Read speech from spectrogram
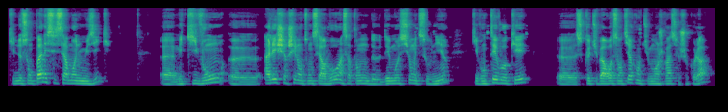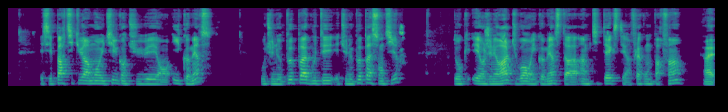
qui ne sont pas nécessairement une musique, euh, mais qui vont aller chercher dans ton cerveau un certain nombre d'émotions et de souvenirs qui vont t'évoquer ce que tu vas ressentir quand tu mangeras ce chocolat. Et c'est particulièrement utile quand tu es en e-commerce, où tu ne peux pas goûter et tu ne peux pas sentir. Donc, et en général, tu vois, en e-commerce, tu as un petit texte et un flacon de parfum. Ouais.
